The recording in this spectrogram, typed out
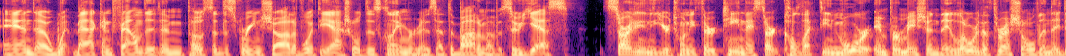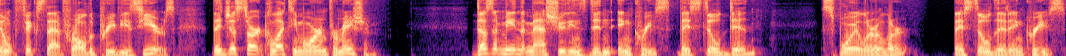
and uh, went back and found it and posted the screenshot of what the actual disclaimer is at the bottom of it. So, yes, starting in the year 2013, they start collecting more information. They lower the threshold and they don't fix that for all the previous years. They just start collecting more information. Doesn't mean that mass shootings didn't increase, they still did. Spoiler alert, they still did increase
